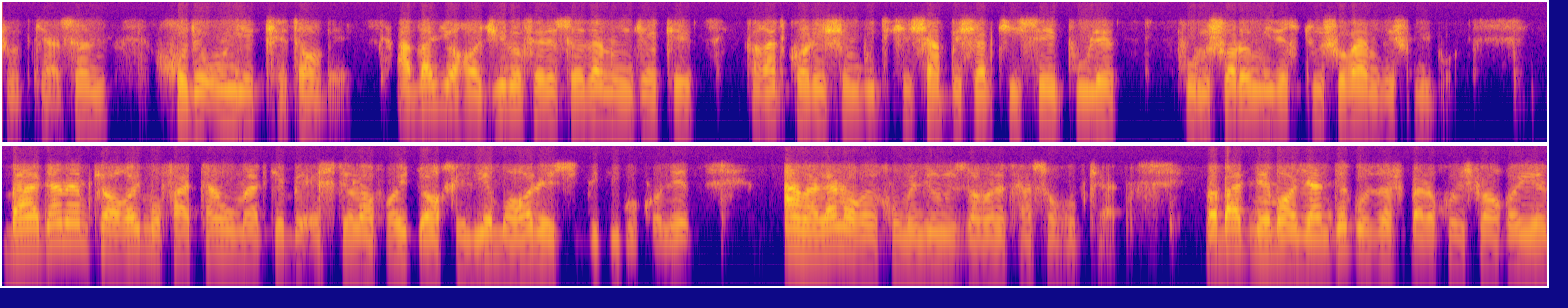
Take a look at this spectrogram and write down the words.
شد که اصلا خود اون یک کتابه. اول یه حاجی رو فرستادن اونجا که فقط کارش بود که شب به شب کیسه پول فروشا رو میریخت توش و ورزش می‌برد. بعدا هم که آقای مفتح اومد که به اختلاف های داخلی ماها رسیدگی بکنه عملا آقای خمینی روزنامه رو تصاحب کرد. و بعد نماینده گذاشت برای خودش که آقای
